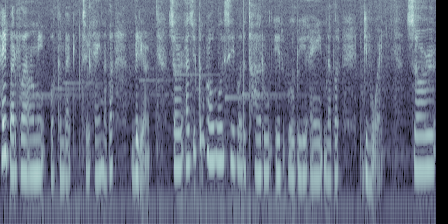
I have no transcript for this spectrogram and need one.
Hey Butterfly Army, welcome back to another video. So as you can probably see by the title, it will be another giveaway. So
